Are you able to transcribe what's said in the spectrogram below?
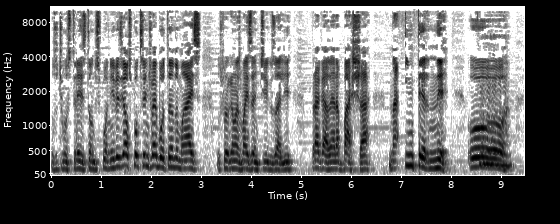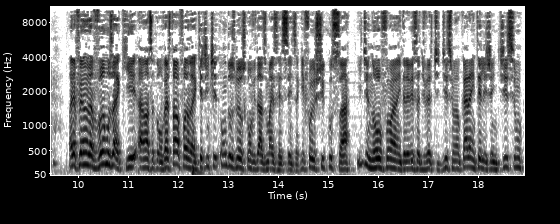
Os últimos três estão disponíveis e aos poucos a gente vai botando mais os programas mais antigos ali pra galera baixar na internet. Ô, Olha, Fernanda, vamos aqui à nossa conversa. Estava falando aqui, a gente, um dos meus convidados mais recentes aqui foi o Chico Sá. E de novo foi uma entrevista divertidíssima. O cara é inteligentíssimo,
